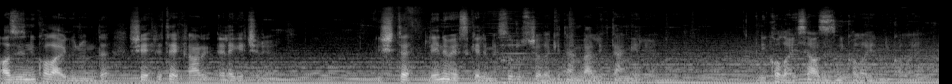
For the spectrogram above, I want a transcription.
Aziz Nikolay gününde şehri tekrar ele geçiriyor. İşte Lenives kelimesi Rusçadaki tembellikten geliyor. Nikolay ise Aziz Nikolay'ın Nikolay'ı.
